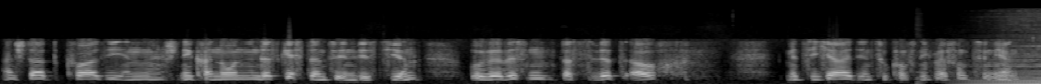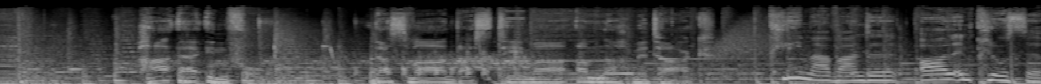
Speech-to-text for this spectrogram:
anstatt quasi in Schneekanonen in das Gestern zu investieren, wo wir wissen, das wird auch mit Sicherheit in Zukunft nicht mehr funktionieren. HR Info. Das war das Thema am Nachmittag. Klimawandel All Inclusive.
